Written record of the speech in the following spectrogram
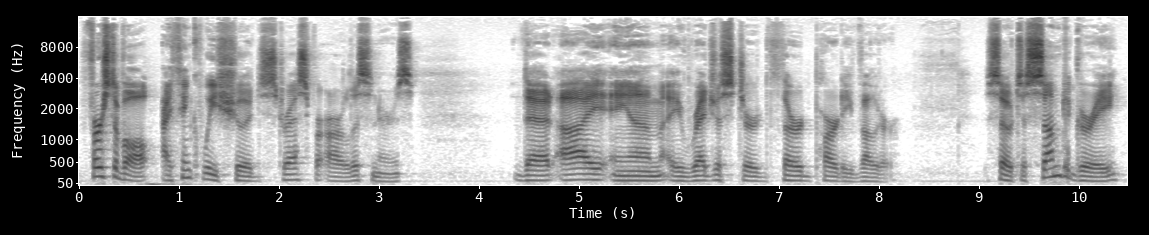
First of all, I think we should stress for our listeners that I am a registered third party voter. So, to some degree,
